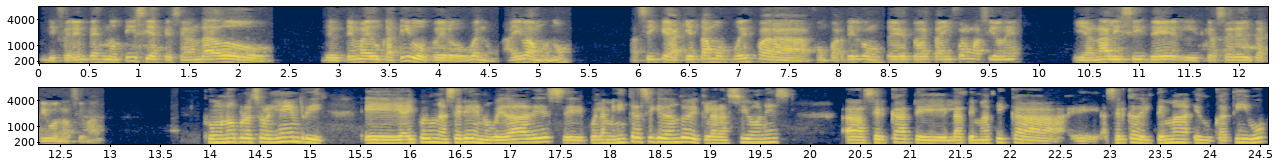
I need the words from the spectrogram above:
diferentes noticias que se han dado del tema educativo, pero bueno, ahí vamos, ¿no? Así que aquí estamos pues para compartir con ustedes todas estas informaciones y análisis del quehacer educativo nacional. Como no, profesor Henry, eh, hay pues una serie de novedades, eh, pues la ministra sigue dando declaraciones acerca de la temática, eh, acerca del tema educativo,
